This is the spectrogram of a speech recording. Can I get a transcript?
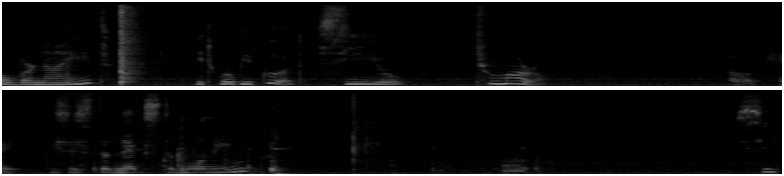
overnight. It will be good. See you tomorrow. Okay, this is the next morning. See,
